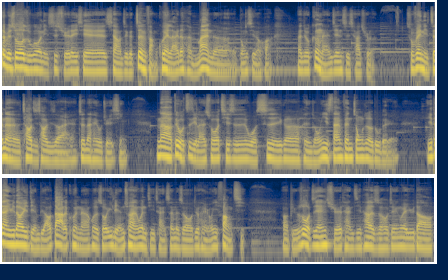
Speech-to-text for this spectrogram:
特别说，如果你是学的一些像这个正反馈来的很慢的东西的话，那就更难坚持下去了。除非你真的超级超级热爱，真的很有决心。那对我自己来说，其实我是一个很容易三分钟热度的人。一旦遇到一点比较大的困难，或者说一连串问题产生的时候，就很容易放弃。啊，比如说我之前学弹吉他的时候，就因为遇到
